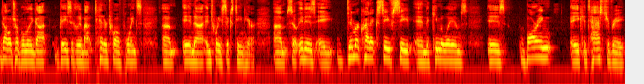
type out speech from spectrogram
Donald Trump only got basically about ten or twelve points um, in uh, in 2016 here. Um, so it is a Democratic safe seat, and Nikema Williams is barring a catastrophe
